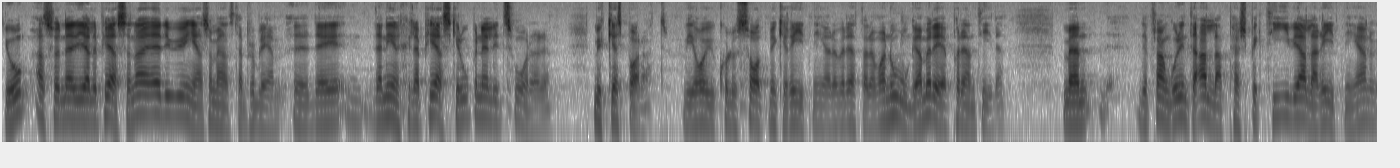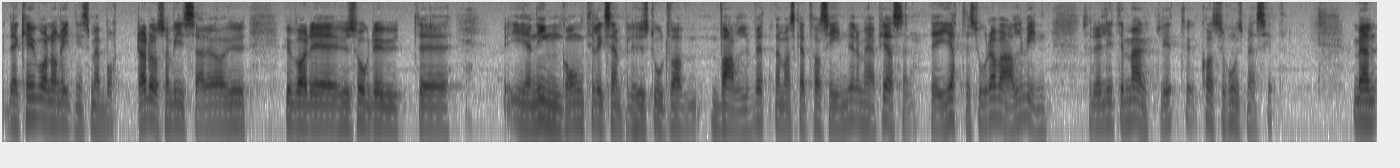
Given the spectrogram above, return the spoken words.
Jo, alltså när det gäller pjäserna är det ju inga som helst problem. Eh, är, den enskilda pjäsgropen är lite svårare. Mycket är sparat. Vi har ju kolossalt mycket ritningar över detta. De var noga med det på den tiden. Men det framgår inte alla perspektiv i alla ritningar. Det kan ju vara någon ritning som är borta då som visar hur, hur, det, hur såg det ut eh, i en ingång till exempel, hur stort var valvet när man ska ta sig in i de här pjäserna? Det är jättestora valv in, så det är lite märkligt konstruktionsmässigt. Men,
